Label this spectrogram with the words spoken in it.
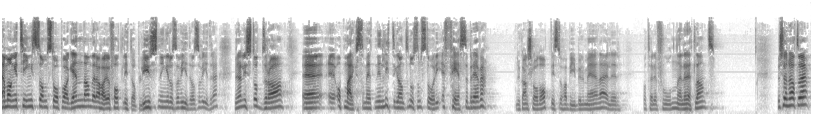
det er mange ting som står på agendaen. Dere har jo fått litt opplysninger osv. Men jeg har lyst til å dra eh, oppmerksomheten din litt til noe som står i Efeserbrevet. Du kan slå det opp hvis du har Bibelen med deg, eller på telefonen, eller et eller annet. Du skjønner at eh,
